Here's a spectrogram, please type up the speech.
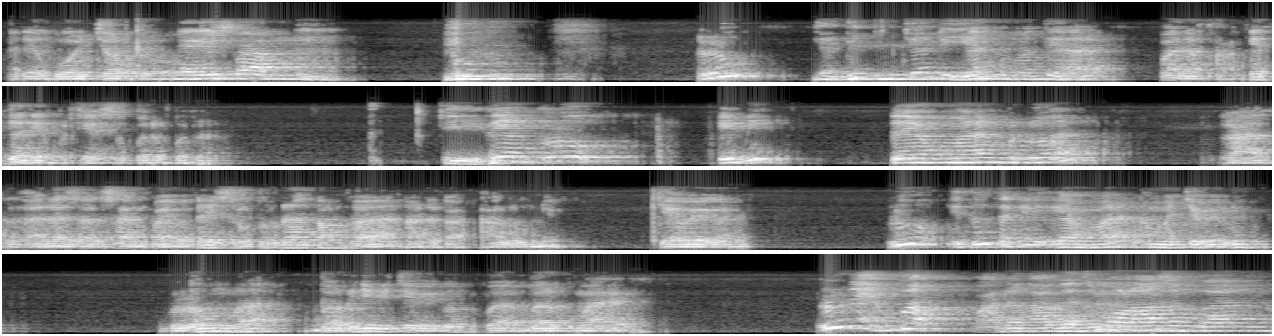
ada yang bocor dong. Dari Bram. lu Jadi jadian sama Tiara. Pada kaget dari yang percaya sebener-bener ini yang lu. Ini? Yang kemarin berdua? Nggak, ada sampai tadi instruktur datang kan. Ada kak alumni cewek kan. Lu itu tadi yang kemarin sama cewek lu? Belum mbak. Baru jadi cewek gua ba- baru kemarin lu nembak? Pada kaget semua langsung kan.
